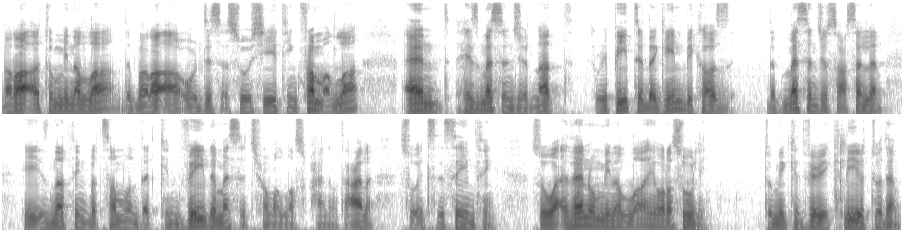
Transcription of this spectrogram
Bara'atun min Allah, the bara'a or disassociating from Allah and His Messenger, not repeated again because the Messenger sallallahu he is nothing but someone that convey the message from Allah subhanahu wa ta'ala. So it's the same thing. So وَأَذَانٌ مِّنَ اللَّهِ وَرَسُولِهِ to make it very clear to them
